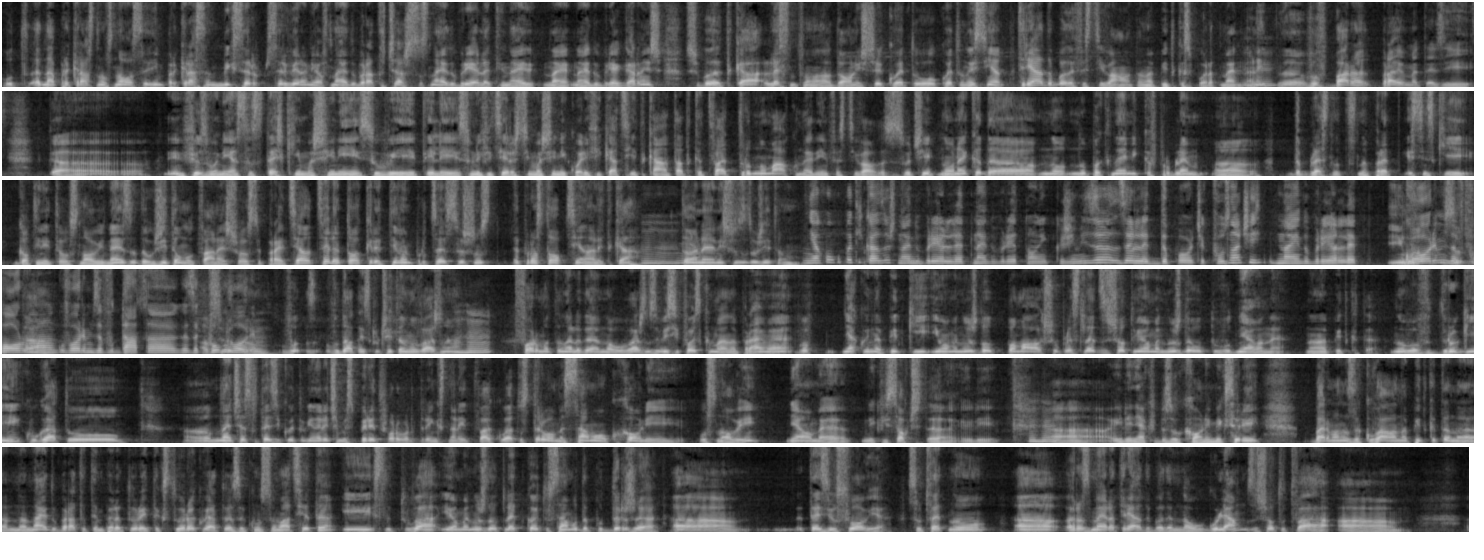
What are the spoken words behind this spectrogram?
от една прекрасна основа с един прекрасен миксер, сервирани в най-добрата чаша с най-добрия лед и най- най- най-добрия гарниш, ще бъде така лесното на надолнище, което, което наистина трябва да бъде фестивалната напитка, според мен. Нали? Mm-hmm. В бара правиме тези а, инфюзвания с тежки машини, сувит или сонифициращи машини, квалификации и така нататък. Това е трудно малко на един фестивал да се случи, но нека да, но, но пък не е никакъв проблем а, да блеснат напред истински готините основи. Не е задължително това нещо да се прави. Цял, целият този креативен процес всъщност е просто опция, нали така? Mm-hmm. Той не е нищо задължително. Няколко пъти казваш най-добрия лед, най-добрия тоник. Кажи ми за, за леда повече. Какво значи най-добрия лед? Има, говорим за, за форма, да. говорим за водата, за какво Абсолютно. говорим? Водата е изключително важна. Mm-hmm. Формата на леда е много важна. Зависи какво искаме да направим. В някои напитки имаме нужда от по-малък шупле след, защото имаме нужда от оводняване на напитката. Но в други, когато най-често тези, които ги наричаме spirit forward drinks, нали? това когато стърваме само алкохолни основи, нямаме никакви сокчета или, mm-hmm. а, или някакви безалкохолни миксери. Бармана заковава напитката на, на най-добрата температура и текстура, която е за консумацията и след това имаме нужда от лед, който само да поддържа а, тези условия. Съответно, а, размера трябва да бъде много голям, защото това а,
